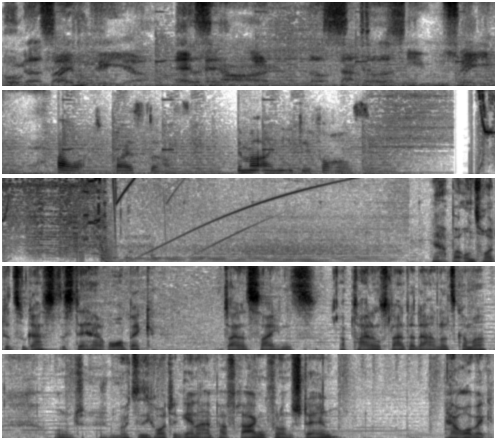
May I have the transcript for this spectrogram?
102.4 LSNR, Los Santos News Radio. Powered by Stars. Immer eine Idee voraus. Ja, bei uns heute zu Gast ist der Herr Rohrbeck. seines Zeichens Abteilungsleiter der Handelskammer und möchte sich heute gerne ein paar Fragen von uns stellen. Herr Rohrbeck,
